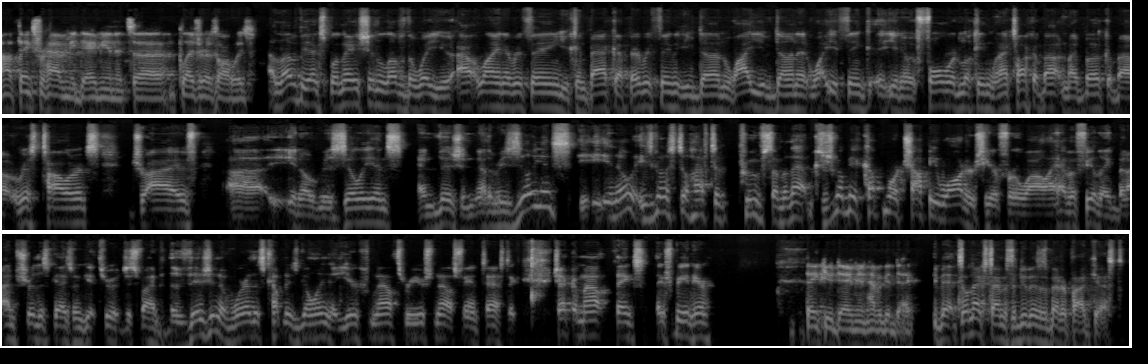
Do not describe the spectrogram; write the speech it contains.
Uh, thanks for having me, Damian. It's a pleasure as always. I love the explanation. Love the way you outline everything. You can back up everything that you've done, why you've done it, what you think, you know, forward looking. When I talk about in my book about risk tolerance, drive, uh, you know, resilience and vision. Now, the resilience, you know, he's going to still have to prove some of that because there's going to be a couple more choppy waters here for a while. I have a feeling, but I'm sure this guy's going to get through it just fine. But the vision of where this company's going a year from now, three years from now is fantastic. Check them out. Thanks. Thanks for being here. Thank you, Damian. Have a good day. You bet. Until next time, it's the Do Business Better podcast.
